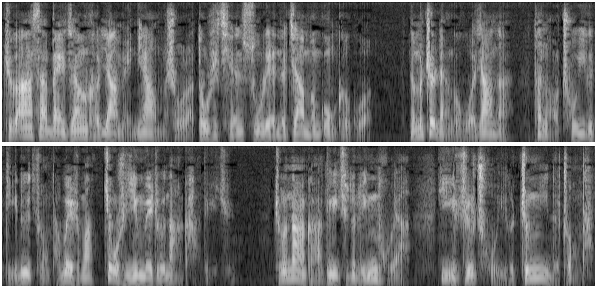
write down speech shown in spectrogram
这个阿塞拜疆和亚美尼亚，我们说了都是前苏联的加盟共和国。那么这两个国家呢，它老处于一个敌对的状态，为什么？就是因为这个纳卡地区，这个纳卡地区的领土呀一直处于一个争议的状态。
